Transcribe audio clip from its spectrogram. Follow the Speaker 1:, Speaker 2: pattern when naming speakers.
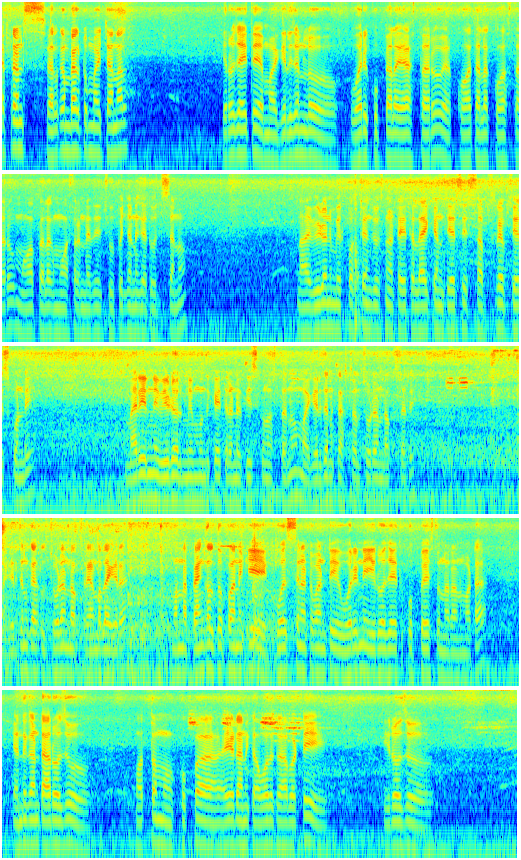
Speaker 1: Hi friends welcome back to my channel. ఈరోజు అయితే మా గిరిజనులు వరి కుప్ప ఎలా వేస్తారు కోత ఎలా కోస్తారు మోప ఎలా మోస్తారు అనేది చూపించడానికి అయితే వచ్చాను. నా వీడియోని మీరు ఫస్ట్ టైం చూసినట్టయితే లైక్ అండ్ చేసి సబ్స్క్రైబ్ చేసుకోండి. మరిన్ని వీడియోలు మీ ముందుకైతే రెండు తీసుకుని వస్తాను. మా గిరిజన కష్టాలు చూడండి ఒకసారి. మా గిరిజన కష్టాలు చూడండి ఒకసారి ఎండ దగ్గర. మొన్న పెంకల తుపానికి కోసినటువంటి వరిని ఈరోజు అయితే కుప్ప వేస్తున్నారు అనమాట ఎందుకంటే ఆ రోజు మొత్తం కుప్ప వేయడానికి అవ్వదు కాబట్టి ఈరోజు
